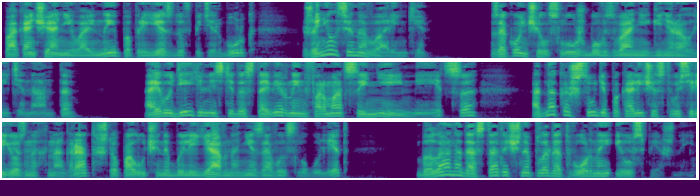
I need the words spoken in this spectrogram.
По окончании войны, по приезду в Петербург, женился на Вареньке, закончил службу в звании генерал-лейтенанта, о его деятельности достоверной информации не имеется — Однако ж, судя по количеству серьезных наград, что получены были явно не за выслугу лет, была она достаточно плодотворной и успешной.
